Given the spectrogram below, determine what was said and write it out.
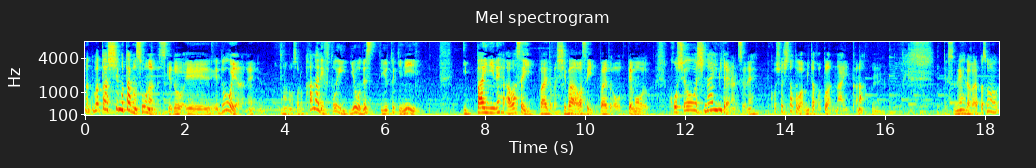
まあ、私も多分そうなんですけど、えー、どうやらねあのそのかなり太いようですっていう時にいっぱいにね合わせいっぱいとか芝合わせいっぱいとか追っても故障しないみたいなんですよね。故障したとは見たことはないかな、うん、ですね。だからやっぱその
